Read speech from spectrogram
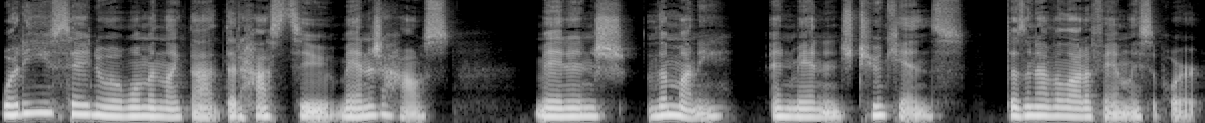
What do you say to a woman like that that has to manage a house, manage the money, and manage two kids, doesn't have a lot of family support?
